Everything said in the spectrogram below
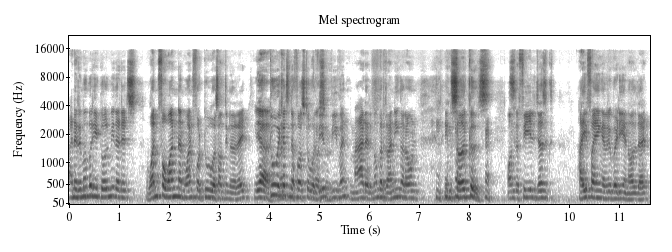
And I remember he told me that it's one for one and one for two or something like that, right? Yeah. Two wickets in the first over. First we, over. we went mad. I remember running around in circles on the field, just high-fiving everybody and all that.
